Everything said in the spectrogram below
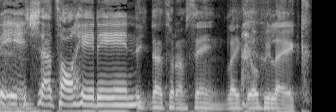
bitch, that's all hidden. That's what I'm saying. Like they'll be like,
